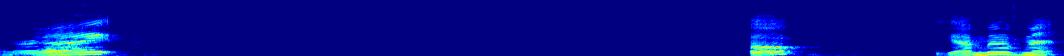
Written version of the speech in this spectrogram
All right. Oh, we got movement.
